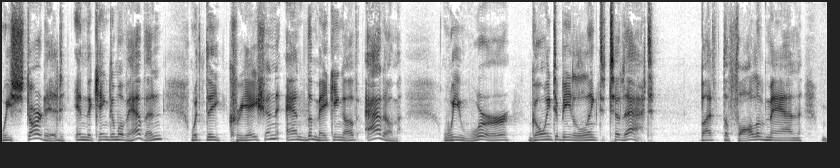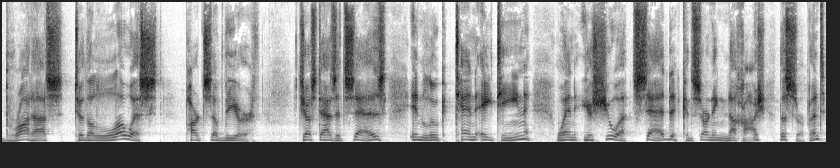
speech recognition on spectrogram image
We started in the kingdom of heaven with the creation and the making of Adam. We were going to be linked to that. But the fall of man brought us to the lowest parts of the earth. Just as it says in Luke 10:18 when Yeshua said concerning Nachash the serpent,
